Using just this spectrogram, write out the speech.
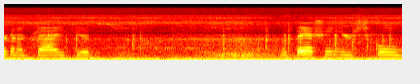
You're gonna die, kid. We're bashing your skull.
